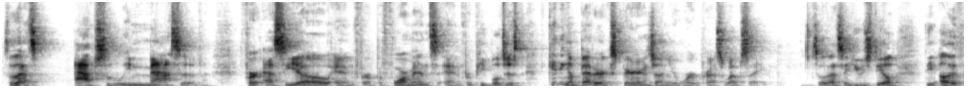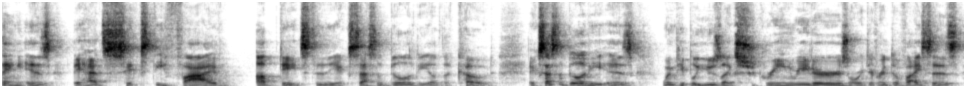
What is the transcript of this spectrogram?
So that's absolutely massive for SEO and for performance and for people just getting a better experience on your WordPress website. So that's a huge deal. The other thing is they had 65 updates to the accessibility of the code. Accessibility is when people use like screen readers or different devices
